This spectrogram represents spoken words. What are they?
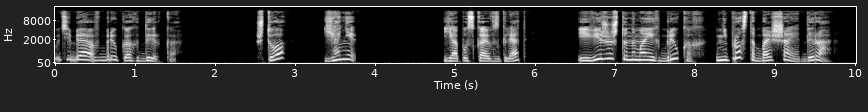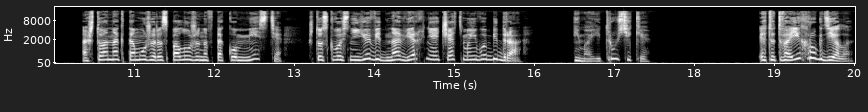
«У тебя в брюках дырка». «Что? Я не...» Я опускаю взгляд и вижу, что на моих брюках не просто большая дыра, а что она к тому же расположена в таком месте, что сквозь нее видна верхняя часть моего бедра и мои трусики. «Это твоих рук дело?»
